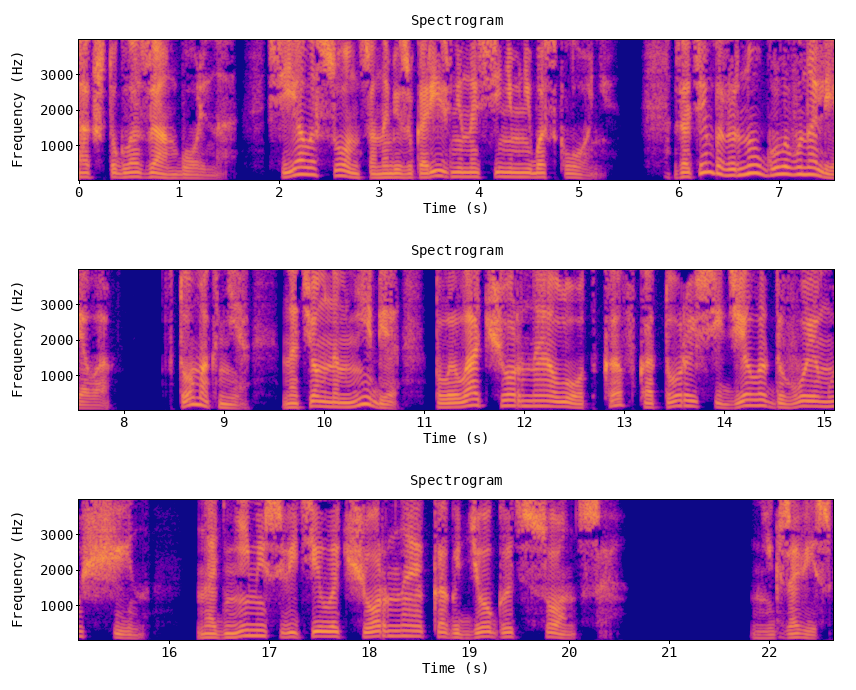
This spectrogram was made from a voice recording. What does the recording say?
так что глазам больно. Сияло солнце на безукоризненно синем небосклоне. Затем повернул голову налево. В том окне, на темном небе, плыла черная лодка, в которой сидело двое мужчин. Над ними светило черное, как деготь, солнце. Ник завис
